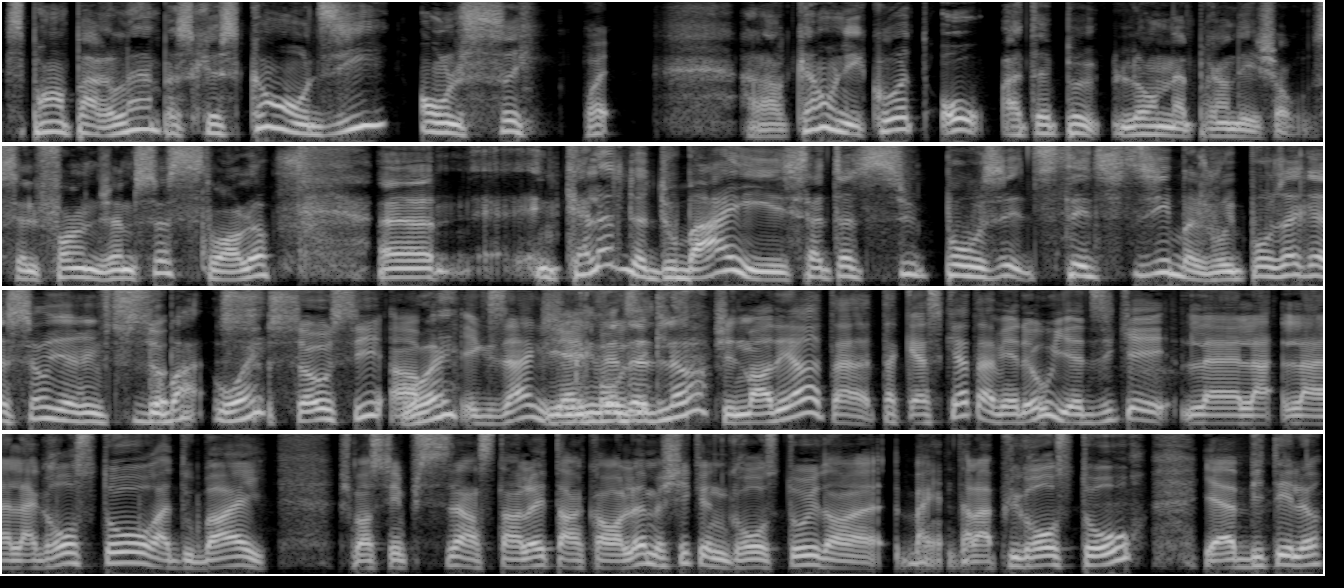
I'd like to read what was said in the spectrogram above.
C'est pas en parlant, parce que ce qu'on dit, on le sait. Alors, quand on écoute, oh, attends un peu, là, on apprend des choses. C'est le fun, j'aime ça, cette histoire-là. Euh, une calotte de Dubaï, ça t'a-tu posé? Tu t'es-tu dit, ben, je vais lui poser la question, il arrive-tu de Dubaï? Oui. ça aussi, en- Ouais. exact. Il j'ai arrivait posé- de là? J'ai demandé, ah, ta, ta casquette, elle vient de où? Il a dit que la, la- la- la grosse tour à Dubaï, je m'en souviens plus si dans ce temps-là, était encore là, mais je sais qu'il y a une grosse tour dans la, ben, dans la plus grosse tour. Il a habité là.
